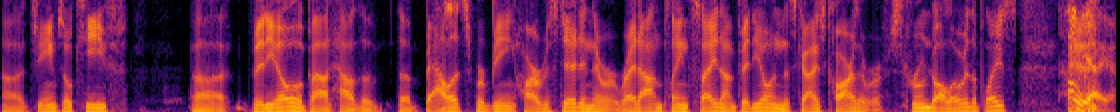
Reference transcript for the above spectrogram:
uh, James O'Keefe uh, video about how the the ballots were being harvested and they were right out in plain sight on video in this guy's car that were strewn all over the place? Oh And- yeah, yeah,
